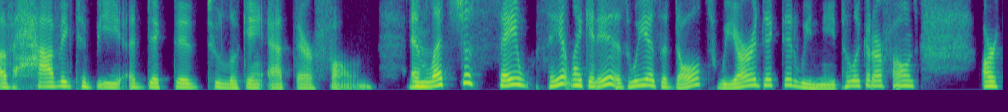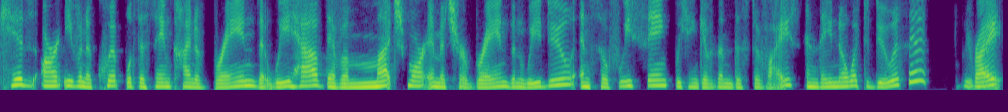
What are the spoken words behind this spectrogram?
of having to be addicted to looking at their phone. Yeah. And let's just say say it like it is. We as adults, we are addicted. We need to look at our phones our kids aren't even equipped with the same kind of brain that we have. They have a much more immature brain than we do. And so if we think we can give them this device and they know what to do with it, right?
